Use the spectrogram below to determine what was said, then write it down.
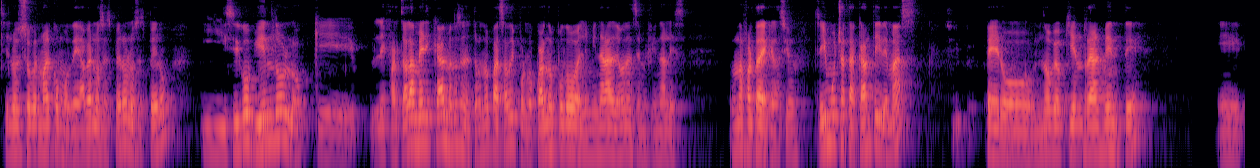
si los hizo ver mal como de, a ver, los espero, los espero. Y sigo viendo lo que le faltó al América, al menos en el torneo pasado, y por lo cual no pudo eliminar a León en semifinales. Una falta de creación. Sí, mucho atacante y demás, Sí, pero- pero no veo quién realmente eh,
